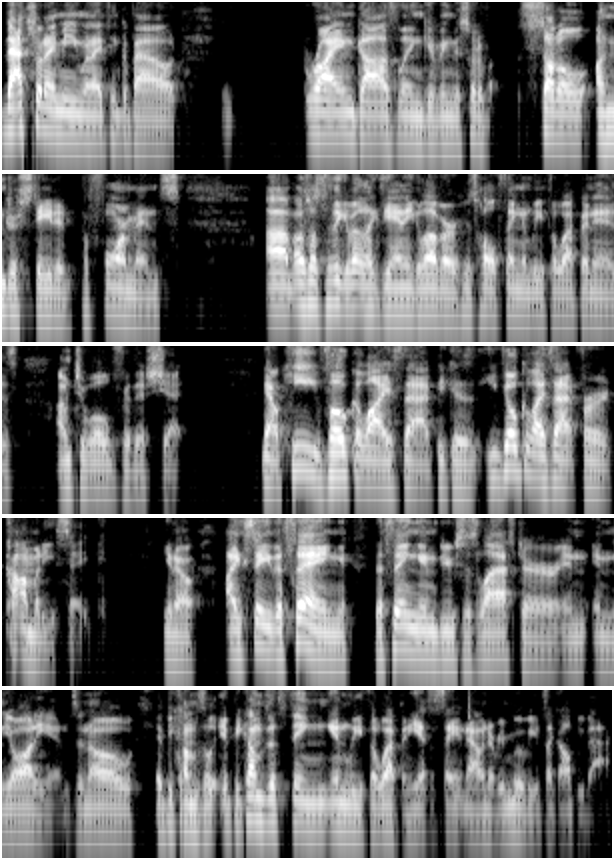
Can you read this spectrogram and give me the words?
that's what I mean when I think about Ryan Gosling giving this sort of subtle, understated performance. Um, I was also thinking about like Danny Glover, whose whole thing in Lethal Weapon is "I'm too old for this shit." Now he vocalized that because he vocalized that for comedy's sake. You know, I say the thing, the thing induces laughter in in the audience, and oh, it becomes it becomes a thing in Lethal Weapon. He has to say it now in every movie. It's like I'll be back.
